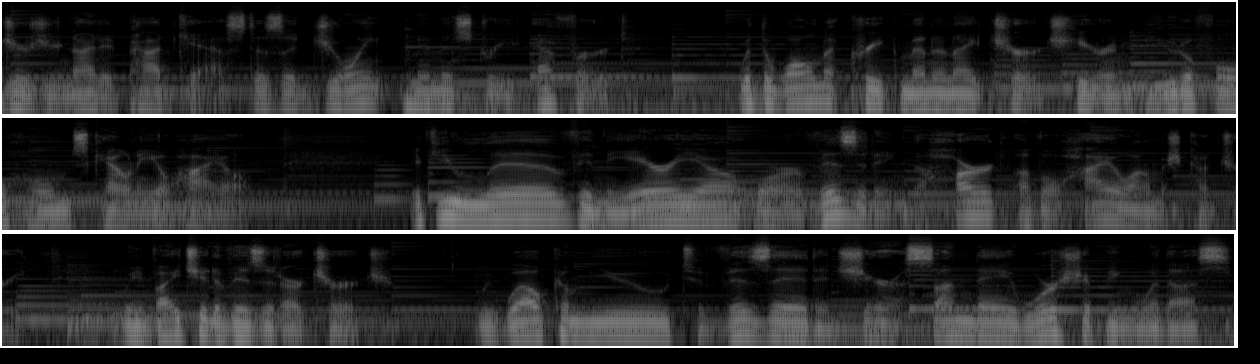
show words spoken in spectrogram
Encouragers United podcast is a joint ministry effort with the Walnut Creek Mennonite Church here in beautiful Holmes County, Ohio. If you live in the area or are visiting the heart of Ohio Amish country, we invite you to visit our church. We welcome you to visit and share a Sunday worshiping with us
